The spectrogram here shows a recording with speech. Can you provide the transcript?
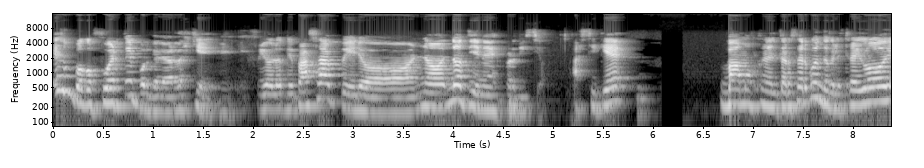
Es un poco fuerte porque la verdad es que eh, lo que pasa, pero no, no tiene desperdicio. Así que vamos con el tercer cuento que les traigo hoy,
